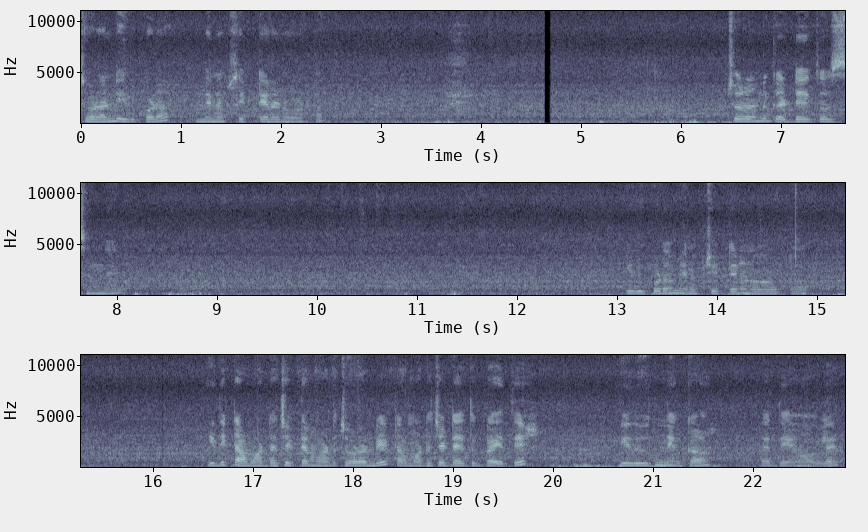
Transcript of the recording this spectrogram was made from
చూడండి ఇది కూడా మినప్ అనమాట చూడండి గడ్డి అయితే వస్తుంది. ఇది కూడా మినప చెట్టు అనమాట ఇది టమాటా చెట్టు అనమాట చూడండి. టమాటా చెట్టు అయితే అయితే ఎదుగుతుంది ఇంకా. పెద్ద ఏం అవ్వలేదు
